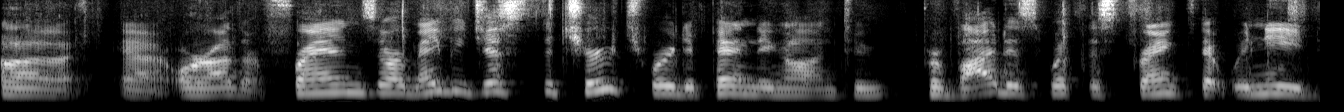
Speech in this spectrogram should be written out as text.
uh, uh, or other friends, or maybe just the church we're depending on to provide us with the strength that we need.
